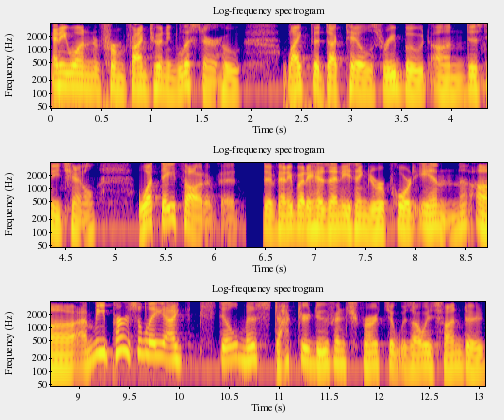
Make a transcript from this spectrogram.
anyone from Fine Tuning Listener who liked the DuckTales reboot on Disney Channel, what they thought of it. If anybody has anything to report in, uh, me personally, I still miss Dr. Doofenshmirtz. It was always fun to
